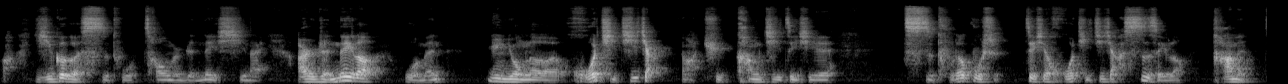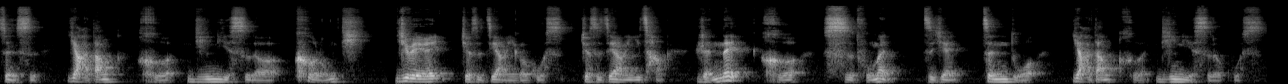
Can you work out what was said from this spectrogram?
啊，一个个使徒朝我们人类袭来，而人类呢，我们。运用了活体机甲啊，去抗击这些使徒的故事。这些活体机甲是谁呢？他们正是亚当和尼尼斯的克隆体。EVA 就是这样一个故事，就是这样一场人类和使徒们之间争夺亚当和尼尼斯的故事。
